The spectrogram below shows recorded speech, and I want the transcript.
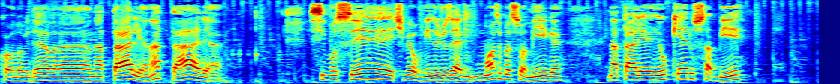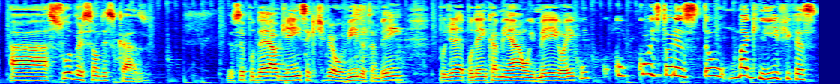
qual é o nome dela? Natália, Natália. Se você estiver ouvindo, José, mostra para sua amiga. Natália, eu quero saber a sua versão desse caso. Se você puder, a audiência que estiver ouvindo também, puder, puder encaminhar um e-mail aí com, com, com histórias tão magníficas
